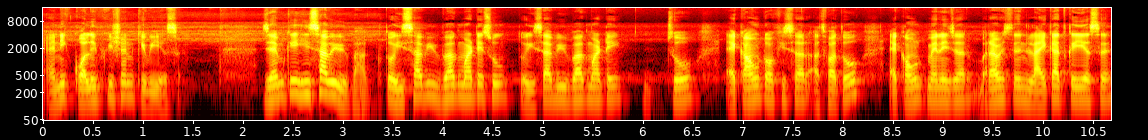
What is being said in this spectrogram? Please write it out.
એની ક્વોલિફિકેશન કેવી હશે? જેમ કે હિસાબી વિભાગ. તો હિસાબી વિભાગ માટે શું? તો હિસાબી વિભાગ માટે જો એકાઉન્ટ ઓફિસર અથવા તો એકાઉન્ટ મેનેજર, બરાબર છે, તેની લાયકાત કઈ હશે?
